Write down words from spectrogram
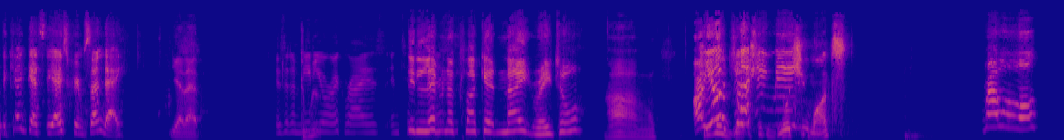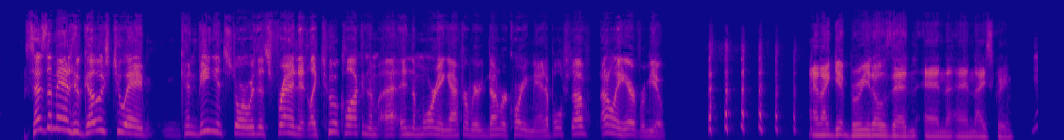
the kid gets the ice cream sundae. Yeah, that. Is it a meteoric rise into Eleven o'clock at night, Rachel. Oh. Are you can do- she judging me, what she wants. Raul? Says the man who goes to a convenience store with his friend at like two o'clock in the uh, in the morning after we're done recording Maniple stuff. I don't want to hear it from you. And I get burritos and and and ice cream. Yeah,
